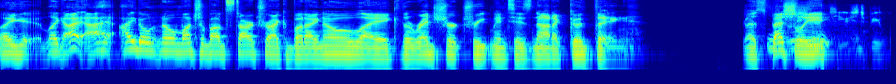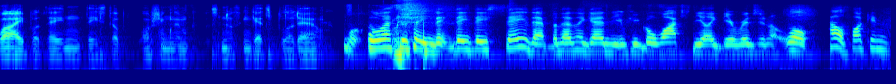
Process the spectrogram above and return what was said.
like like I, I i don't know much about star trek but i know like the red shirt treatment is not a good thing especially It used to be white, but then they stopped washing them because nothing gets blood out. Well, well, that's the thing. They, they they say that, but then again, if you go watch the like the original, well, hell, fucking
